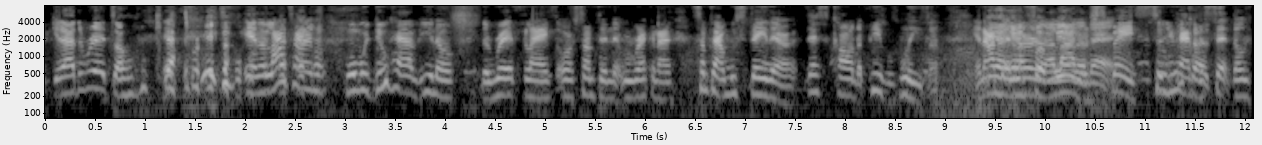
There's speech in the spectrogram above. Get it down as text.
it. Get out of the red zone. Get out of the red zone. and a lot of times when we do have, you know, the red flags or something that we recognize, sometimes we stay there. That's called a people pleaser. And I've Yeah, been learning a lot of that. space, so you have to set those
